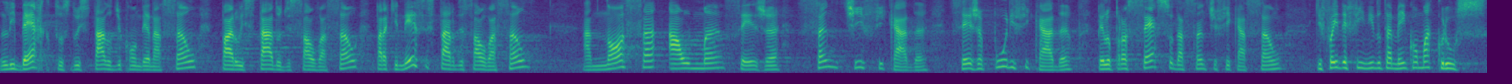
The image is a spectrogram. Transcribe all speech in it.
libertos do estado de condenação para o estado de salvação, para que nesse estado de salvação a nossa alma seja santificada, seja purificada pelo processo da santificação que foi definido também como a cruz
